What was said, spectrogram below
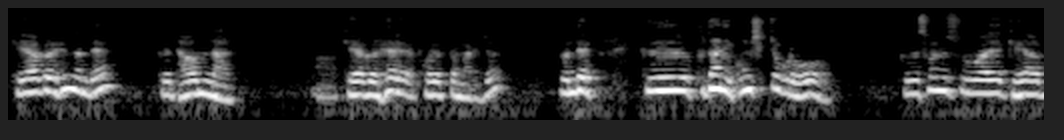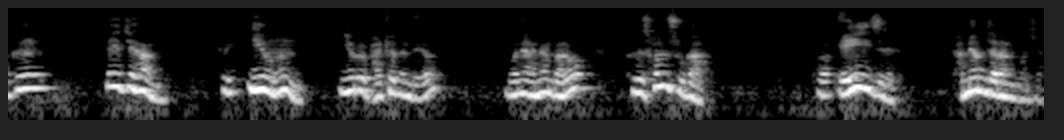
계약을 했는데 그 다음 날 어, 계약을 해 버렸단 말이죠. 그런데 그 구단이 공식적으로 그 선수와의 계약을 해지한 그 이유는 이유를 밝혔는데요. 뭐냐 하면 바로 그 선수가 바로 에이즈 감염자라는 거죠.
